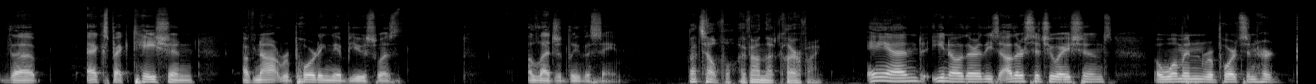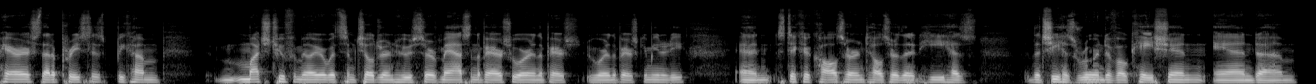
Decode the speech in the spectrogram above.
the expectation of not reporting the abuse was allegedly the same. That's helpful. I found that clarifying. And, you know, there are these other situations. A woman reports in her parish that a priest has become much too familiar with some children who serve mass in the parish who are in the parish who are in the parish community. And Stika calls her and tells her that he has that she has ruined a vocation and um,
